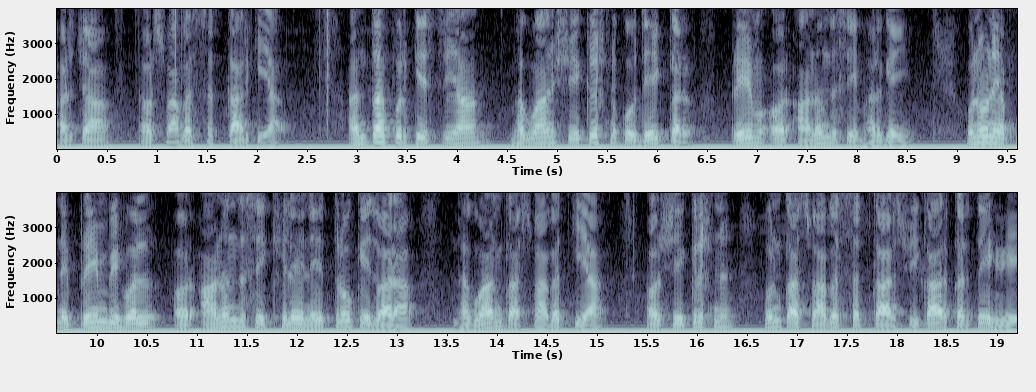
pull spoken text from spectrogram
अर्चा और स्वागत सत्कार किया। अंतपुर की स्त्रियाँ भगवान श्री कृष्ण को देखकर प्रेम और आनंद से भर गईं। उन्होंने अपने प्रेम विह्वल और आनंद से खिले नेत्रों के द्वारा भगवान का स्वागत किया और श्री कृष्ण उनका स्वागत सत्कार स्वीकार करते हुए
